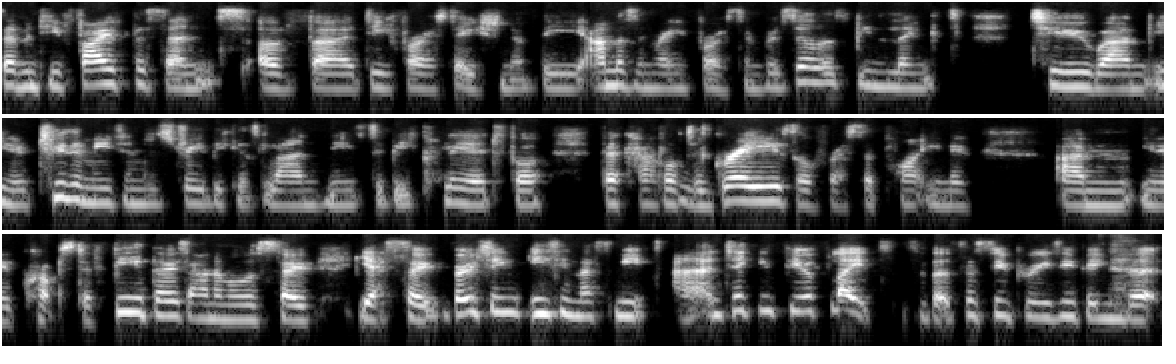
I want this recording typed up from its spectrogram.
75% of uh, deforestation of the Amazon rainforest in Brazil has been linked to um, you know to the meat industry because land needs to be cleared for for cattle to mm. graze or for us to plant you know um, you know crops to feed those animals. So yes, so voting, eating less meat, and taking fewer flights. So that's a super easy thing that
